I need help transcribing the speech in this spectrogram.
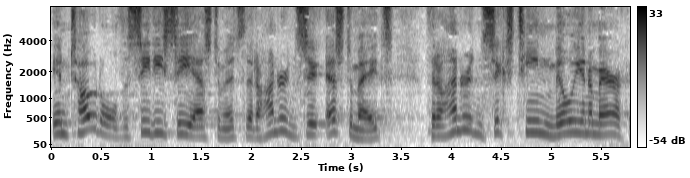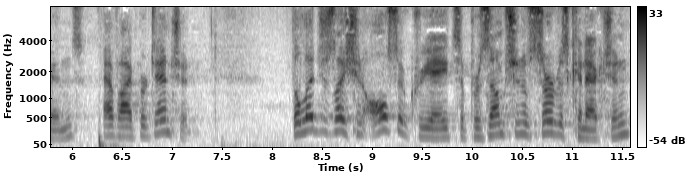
In total, the CDC estimates that 106, estimates that 116 million Americans have hypertension. The legislation also creates a presumption of service connection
